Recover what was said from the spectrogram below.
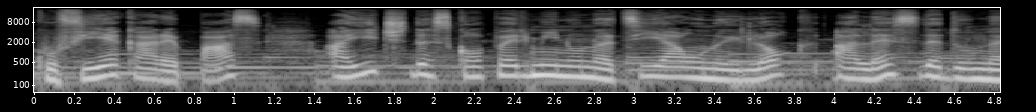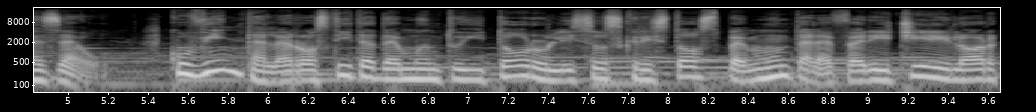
Cu fiecare pas, aici descoperi minunăția unui loc ales de Dumnezeu. Cuvintele rostite de Mântuitorul Iisus Hristos pe muntele fericirilor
